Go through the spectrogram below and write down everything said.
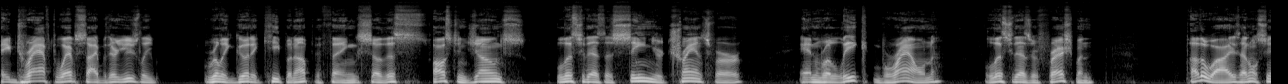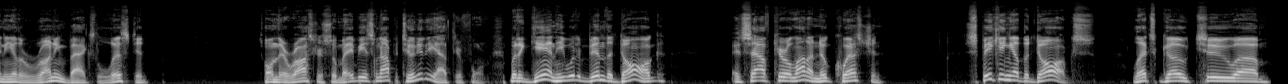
a draft website, but they're usually really good at keeping up the things. So this Austin Jones listed as a senior transfer, and Raleek Brown listed as a freshman. Otherwise, I don't see any other running backs listed on their roster. So maybe it's an opportunity out there for him. But again, he would have been the dog at South Carolina, no question. Speaking of the dogs, let's go to um,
